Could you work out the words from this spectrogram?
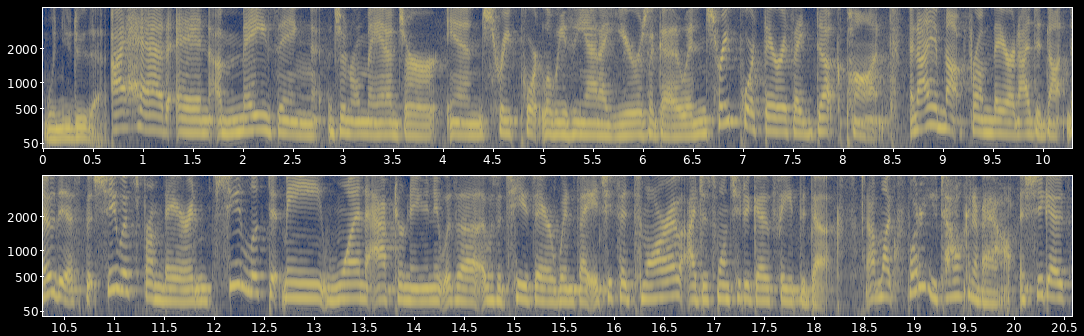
when you do that. I had an amazing general manager in Shreveport, Louisiana years ago. And in Shreveport, there is a duck pond. And I am not from there and I did not know this, but she was from there and she looked at me one afternoon. It was a it was a Tuesday or Wednesday, and she said, "Tomorrow, I just want you to go feed the ducks." And I'm like, "What are you talking about?" And she goes,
